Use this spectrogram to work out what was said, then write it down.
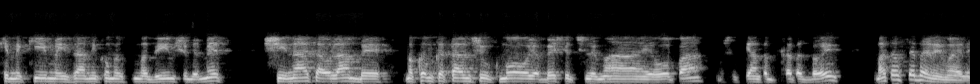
כמקים מיזם e-commerce מדהים, שבאמת שינה את העולם במקום קטן שהוא כמו יבשת שלמה אירופה, כמו שציינת בתחילת הדברים. מה אתה עושה בימים האלה?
